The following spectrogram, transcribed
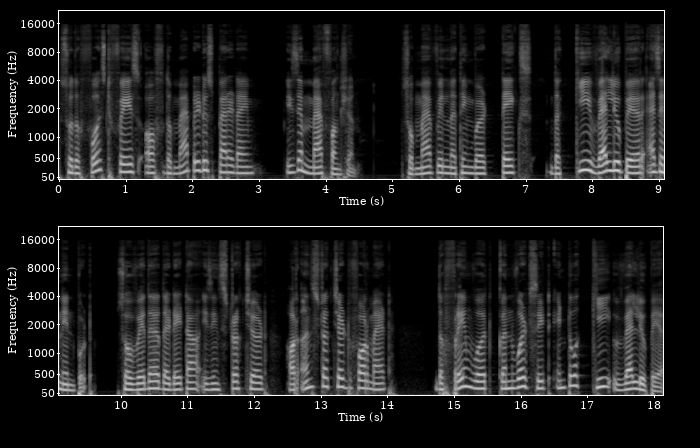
So the first phase of the MapReduce paradigm is a map function. So map will nothing but takes the key value pair as an input. So whether the data is in structured or unstructured format, the framework converts it into a key value pair.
